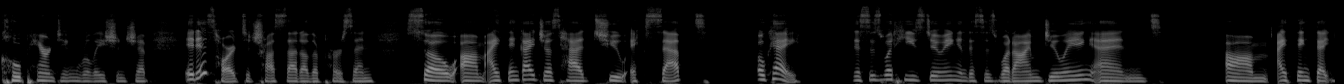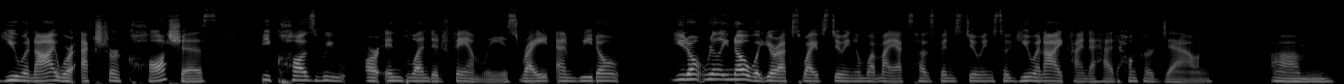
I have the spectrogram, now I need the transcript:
co parenting relationship. It is hard to trust that other person. So um, I think I just had to accept okay, this is what he's doing and this is what I'm doing. And um, I think that you and I were extra cautious because we are in blended families, right? And we don't you don't really know what your ex-wife's doing and what my ex-husband's doing so you and i kind of had hunkered down um,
